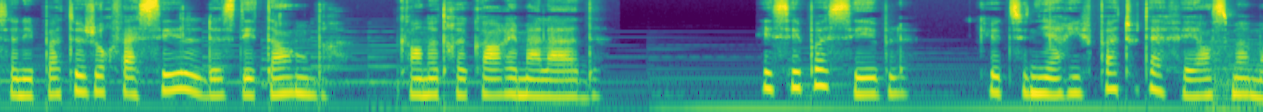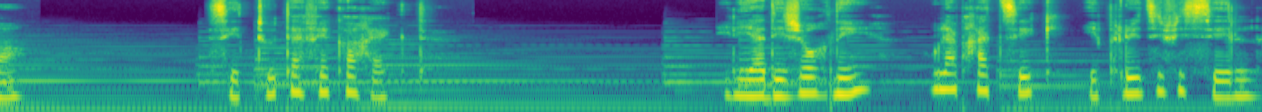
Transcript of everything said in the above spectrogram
Ce n'est pas toujours facile de se détendre quand notre corps est malade, et c'est possible que tu n'y arrives pas tout à fait en ce moment. C'est tout à fait correct. Il y a des journées où la pratique est plus difficile.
